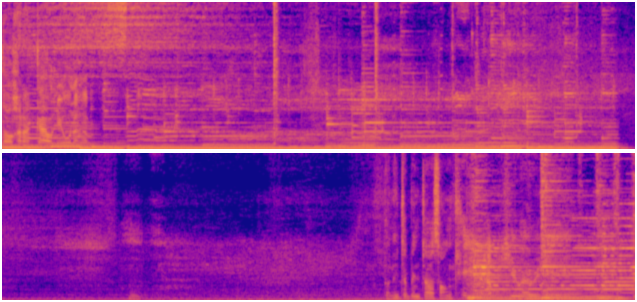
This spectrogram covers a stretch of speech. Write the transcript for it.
จอขนาด 9 นิ้วนะครับตัวนี้จะเป็นจอ 2K นะครับ QLED น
